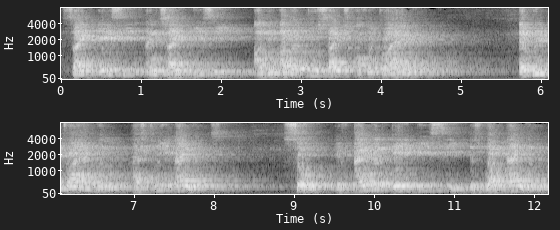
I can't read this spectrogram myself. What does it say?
Side AC and side BC are the other two sides of a triangle. Every triangle has three angles. So, if angle ABC is one angle,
